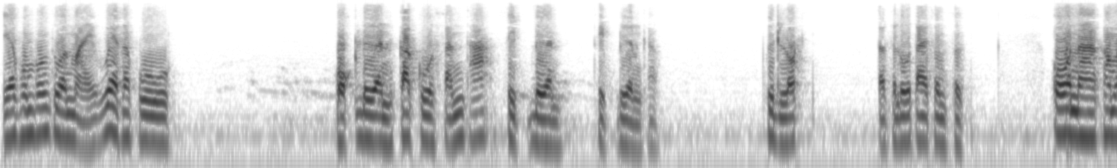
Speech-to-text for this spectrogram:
เดี๋ยวผมผมทวนใหม่ เวสภูหกเดือนกกูสันทะสิบเดือนสิบเดือนครับ ขึ้นรถตัสรู้ใต้ต้นศึก โกนาคม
